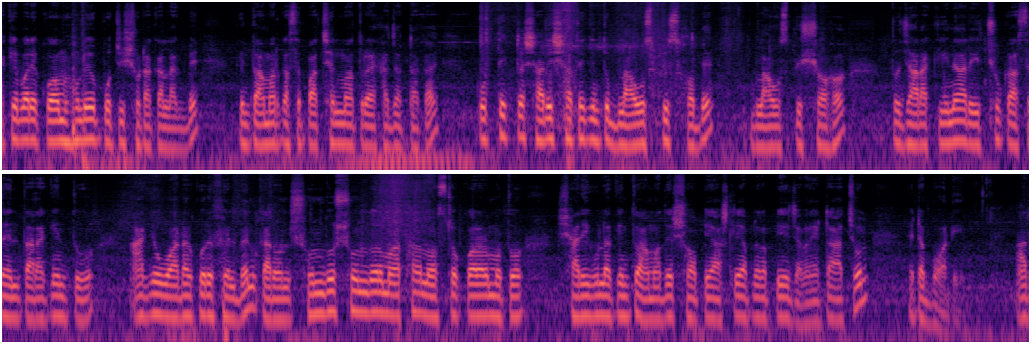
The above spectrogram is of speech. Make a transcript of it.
একেবারে কম হলেও পঁচিশশো টাকা লাগবে। কিন্তু আমার কাছে পাচ্ছেন মাত্র এক হাজার টাকায়। প্রত্যেকটা শাড়ির সাথে কিন্তু ব্লাউজ পিস হবে ব্লাউজ পিস সহ। তো যারা কেনার ইচ্ছুক আছেন, তারা কিন্তু আগে অর্ডার করে ফেলবেন। কারণ সুন্দর সুন্দর মাথা নষ্ট করার মতো শাড়িগুলো কিন্তু আমাদের শপে আসলে আপনারা পেয়ে যাবেন। এটা আঁচল, এটা বডি আর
